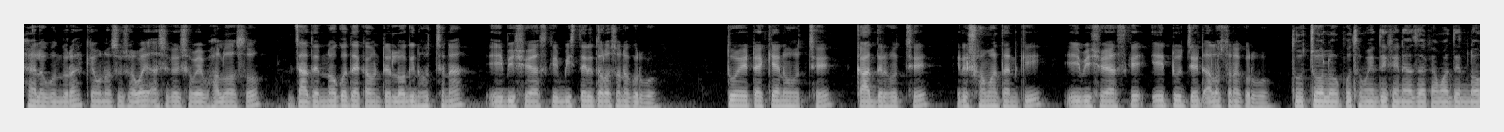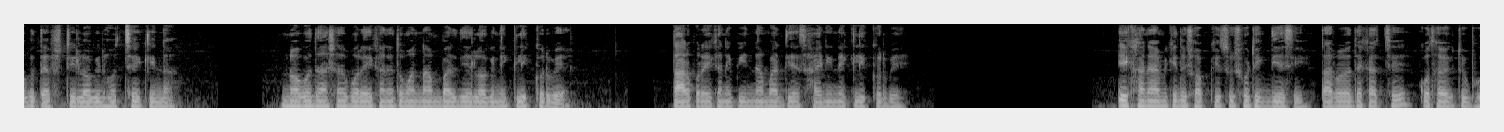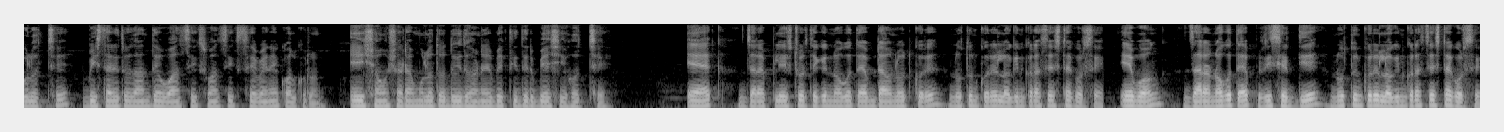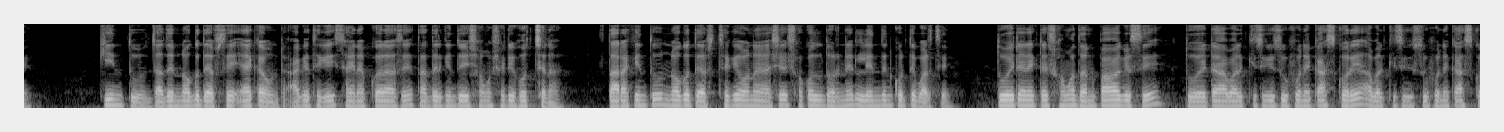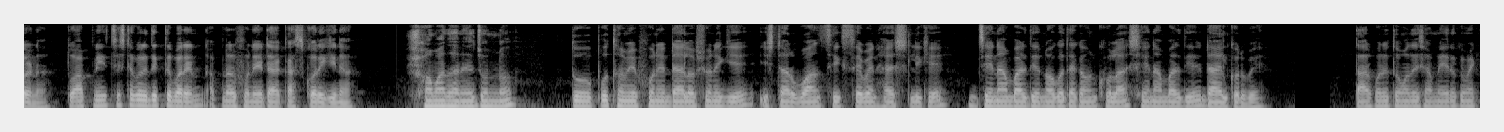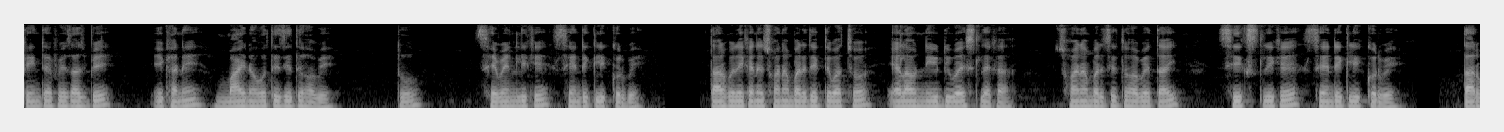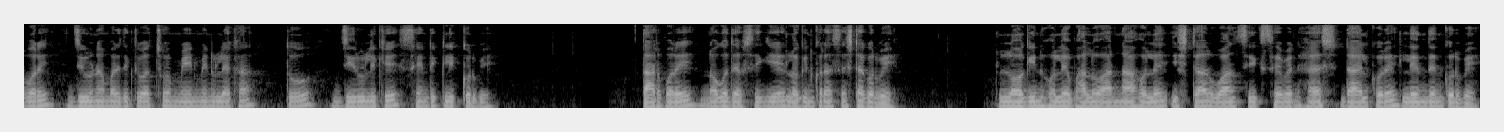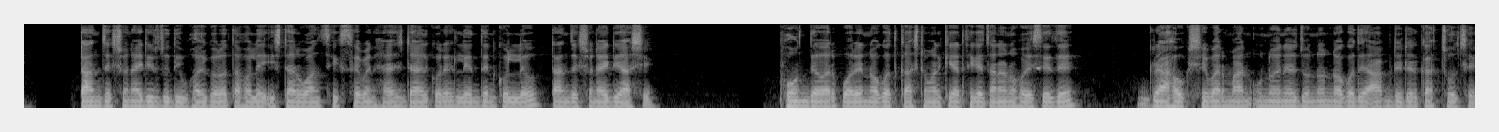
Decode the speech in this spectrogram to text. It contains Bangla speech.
হ্যালো বন্ধুরা, কেমন আছো সবাই? আশা করি সবাই ভালো আছো। যাদের নগদ অ্যাকাউন্টে লগ হচ্ছে না, এই বিষয়ে আজকে বিস্তারিত আলোচনা করব। তো এটা কেন হচ্ছে? কাদের হচ্ছে? এর সমাধান কি? এই বিষয়ে আজকে এ টু জেড আলোচনা করব। তো চলো প্রথমে দেখে নেওয়া যাক আমাদের নগদ অ্যাপসটি লগ হচ্ছে কি না নগদে আসার পরে এখানে তোমার নাম্বার দিয়ে লগ ক্লিক করবে। তারপরে এখানে পিন নাম্বার দিয়ে সাইন ইনে ক্লিক করবে। এখানে আমি কিন্তু সব কিছু সঠিক দিয়েছি। তারপরে দেখাচ্ছে, কোথাও একটু ভুল হচ্ছে। বিস্তারিত জানতে ওয়ান সিক্স ওয়ান সিক্স সেভেনে কল করুন। এই সমস্যাটা মূলত দুই ধরনের ব্যক্তিদের বেশি হচ্ছে। এক, যারা প্লে স্টোর থেকে নগদ অ্যাপ ডাউনলোড করে নতুন করে লগ করার চেষ্টা করছে এবং যারা নগদ অ্যাপ রিসেট দিয়ে নতুন করে লগ করার চেষ্টা করছে। কিন্তু যাদের নগদ অ্যাপসে অ্যাকাউন্ট আগে থেকেই সাইন আপ করা আছে, তাদের কিন্তু এই সমস্যাটি হচ্ছে না। তারা কিন্তু নগদ অ্যাপস থেকে অনায়াসে সকল ধরনের লেনদেন করতে পারছে। তো এটার একটা সমাধান পাওয়া গেছে। তো এটা আবার কিছু কিছু ফোনে কাজ করে, আবার কিছু কিছু ফোনে কাজ করে না। তো আপনি চেষ্টা করে দেখতে পারেন আপনার ফোনে এটা কাজ করে কি না সমাধানের জন্য তো প্রথমে ফোনের ডায়াল অপশনে গিয়ে star one six seven hash লিখে যে নাম্বার দিয়ে নগদ অ্যাকাউন্ট খোলা সেই নাম্বার দিয়ে ডায়াল করবে। তারপরে তোমাদের সামনে এরকম একটা ইন্টারফেস আসবে। এখানে মাই নগদে যেতে হবে। তো সেভেন লিখে সেন্ডে ক্লিক করবে। তারপরে এখানে ছয় নাম্বারে দেখতে পাচ্ছ অ্যালাউ নিউ ডিভাইস লেখা। ছয় নাম্বারে যেতে হবে, তাই সিক্স লিখে সেন্ডে ক্লিক করবে। তারপরে জিরো নাম্বারে দেখতে পাচ্ছ মেন মেনু লেখা, তো জিরো লিখে সেন্ডে ক্লিক করবে। তারপরে নগদ অ্যাপসে গিয়ে লগ করার চেষ্টা করবে। লগ হলে ভালো, আর না হলে star one six seven hash dial করে লেনদেন করবে। ট্রানজ্যাকশন আইডির যদি ভয় করো, তাহলে star one six seven hash dial করে লেনদেন করলেও ট্রানজ্যাকশন আইডি আসে। ফোন দেওয়ার পরে নগদ কাস্টমার কেয়ার থেকে জানানো হয়েছে যে গ্রাহক সেবার মান উন্নয়নের জন্য নগদে আপডেটের কাজ চলছে।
